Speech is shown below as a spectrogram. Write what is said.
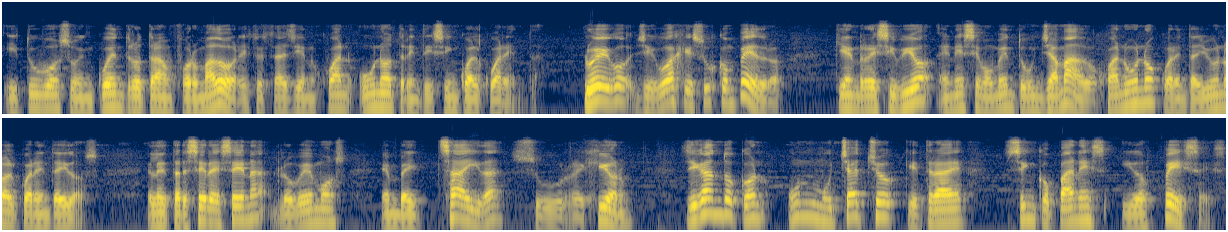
y tuvo su encuentro transformador. Esto está allí en Juan 1, 35 al 40. Luego llegó a Jesús con Pedro quien recibió en ese momento un llamado, Juan 1, 41 al 42. En la tercera escena lo vemos en Bethsaida, su región, llegando con un muchacho que trae cinco panes y dos peces.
